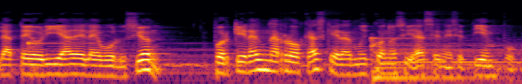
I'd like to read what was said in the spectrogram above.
la teoría de la evolución, porque eran unas rocas que eran muy conocidas en ese tiempo.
